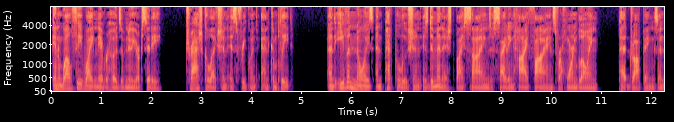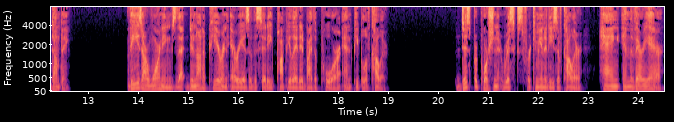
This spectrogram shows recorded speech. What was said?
In wealthy white neighborhoods of New York City, trash collection is frequent and complete, and even noise and pet pollution is diminished by signs citing high fines for horn blowing, pet droppings, and dumping. These are warnings that do not appear in areas of the city populated by the poor and people of color. Disproportionate risks for communities of color hang in the very air.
